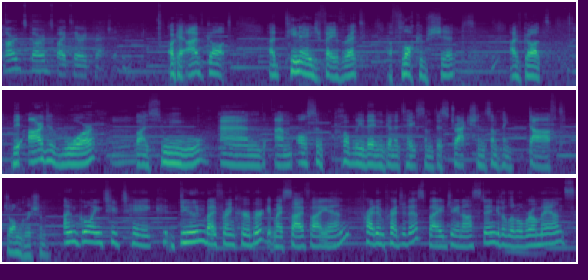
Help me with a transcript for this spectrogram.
Guards Guards by Terry Pratchett. Okay, I've got a teenage favorite, A Flock of Ships. I've got The Art of War mm. By Sun Wu, and I'm also probably then going to take some distraction, something daft, John Grisham. I'm going to take Dune by Frank Herbert, get my sci fi in. Pride and Prejudice by Jane Austen, get a little romance.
